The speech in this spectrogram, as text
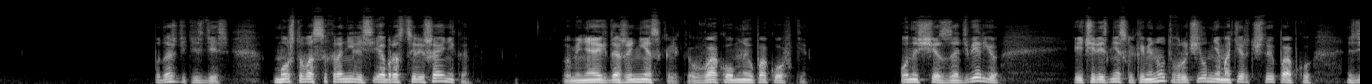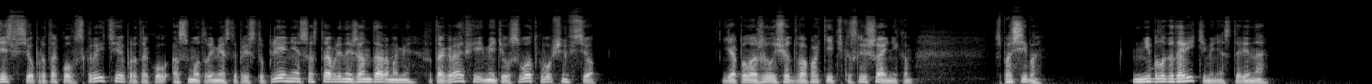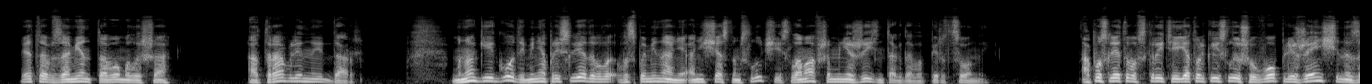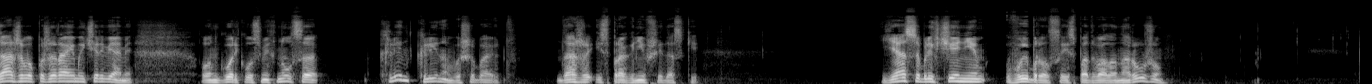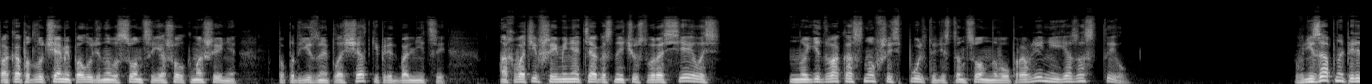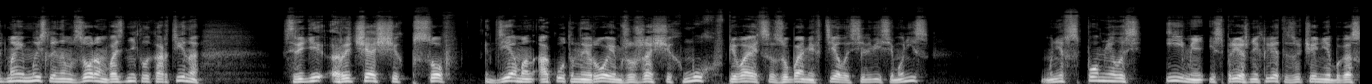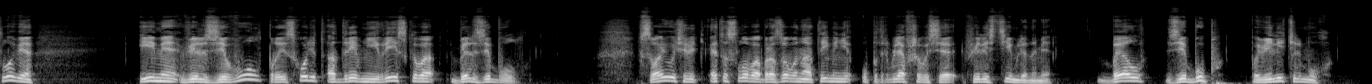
Подождите здесь. Может, у вас сохранились и образцы лишайника? У меня их даже несколько, в вакуумной упаковке. Он исчез за дверью и через несколько минут вручил мне матерчатую папку. Здесь все. Протокол вскрытия, протокол осмотра места преступления, составленный жандармами, фотографии, метеосводка, в общем, все. Я положил еще два пакетика с лишайником. Спасибо. Не благодарите меня, старина. Это взамен того малыша. Отравленный дар. Многие годы меня преследовало воспоминание о несчастном случае, сломавшем мне жизнь тогда в операционной. А после этого вскрытия я только и слышу вопли женщины, заживо пожираемой червями. Он горько усмехнулся. Клин клином вышибают, даже из прогнившей доски. Я с облегчением выбрался из подвала наружу, Пока под лучами полуденного солнца я шел к машине по подъездной площадке перед больницей, охватившее меня тягостное чувство рассеялось, но, едва коснувшись пульта дистанционного управления, я застыл. Внезапно перед моим мысленным взором возникла картина среди рычащих псов демон, окутанный роем жужжащих мух, впивается зубами в тело Сильви Симонис. Мне вспомнилось имя из прежних лет изучения богословия — Имя Вельзевул происходит от древнееврейского Бельзебул. В свою очередь, это слово образовано от имени употреблявшегося филистимлянами Бел-Зебуб, повелитель мух.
